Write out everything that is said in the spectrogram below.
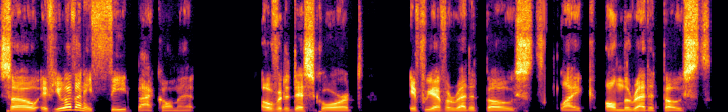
So if you have any feedback on it over the Discord, if we have a Reddit post, like on the Reddit post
